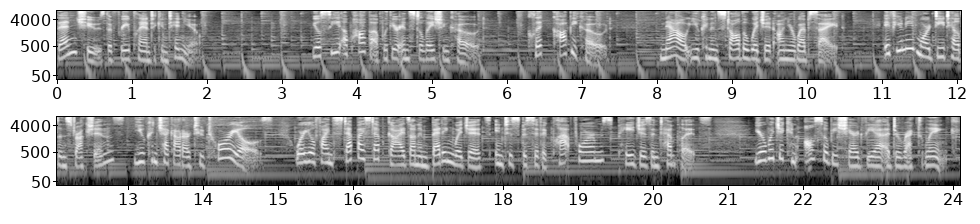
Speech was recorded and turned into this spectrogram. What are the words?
Then choose the free plan to continue. You'll see a pop-up with your installation code. Click Copy Code. Now you can install the widget on your website. If you need more detailed instructions, you can check out our tutorials, where you'll find step-by-step -step guides on embedding widgets into specific platforms, pages, and templates. Your widget can also be shared via a direct link.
